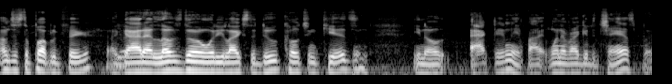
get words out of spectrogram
I'm just a public figure, a guy that loves doing what he likes to do, coaching kids and you know acting if I whenever I get the chance. But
